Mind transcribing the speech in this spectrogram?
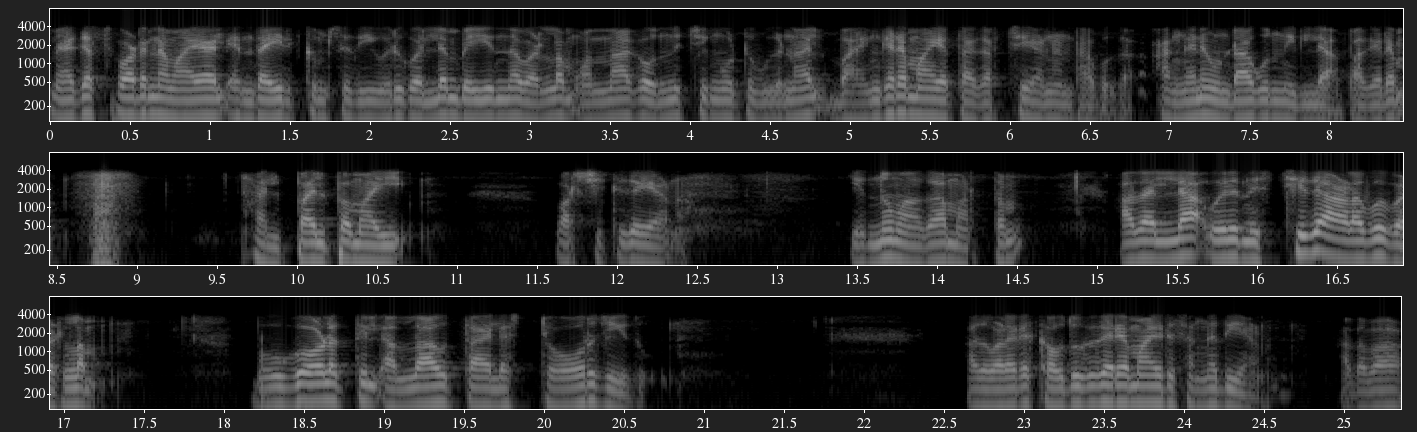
മേഘസ്ഫോടനമായാൽ എന്തായിരിക്കും സ്ഥിതി? ഒരു കൊല്ലം പെയ്യുന്ന വെള്ളം ഒന്നാകെ ഒന്നിച്ചിങ്ങോട്ട് വീണാൽ ഭയങ്കരമായ തകർച്ചയാണ് ഉണ്ടാവുക. അങ്ങനെ ഉണ്ടാകുന്നില്ല. പകരം അല്പാൽപമായി വർഷിക്കുകയാണ്. എന്നുമാകാം അർത്ഥം. അതല്ല ഒരു നിശ്ചിത അളവ് വെള്ളം ഭൂഗോളത്തിൽ അള്ളാഹു താല സ്റ്റോർ ചെയ്തു. അത് വളരെ കൗതുകകരമായൊരു സംഗതിയാണ്. അഥവാ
